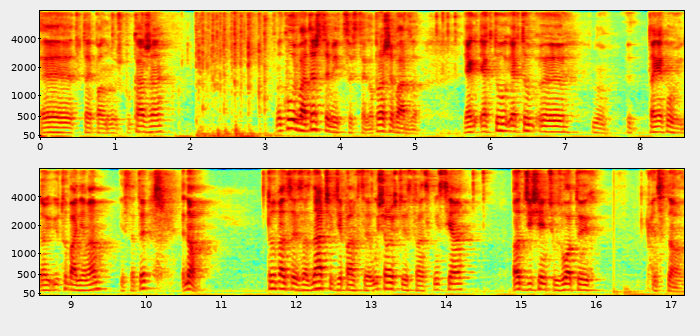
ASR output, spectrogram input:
Yy, tutaj panu już pokażę. No kurwa, też chcę mieć coś z tego, proszę bardzo. Jak, jak tu, jak tu, yy, no, yy, tak jak mówię, no YouTube'a nie mam, niestety. No, tu pan sobie zaznaczy, gdzie pan chce usiąść, tu jest transmisja od 10 zł, więc no,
